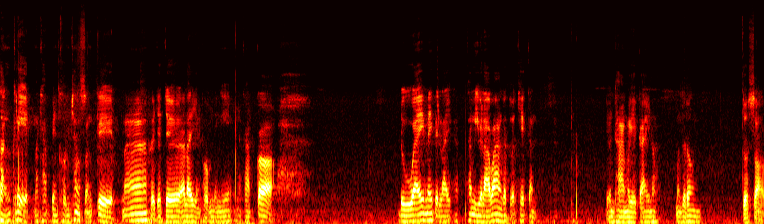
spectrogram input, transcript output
สังเกตนะครับ เป็นคนช่างสังเกตนะเผื่อจะเจออะไรอย่างผมอย่างนี้นะครับ ก็ ดูไว้ไม่เป็นไรครับ ถ้ามีเวลาว่างก็ตรวจเช็คกัน เดินทางมาไกลๆเนาะมันก็ต้องตรวจสอบ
